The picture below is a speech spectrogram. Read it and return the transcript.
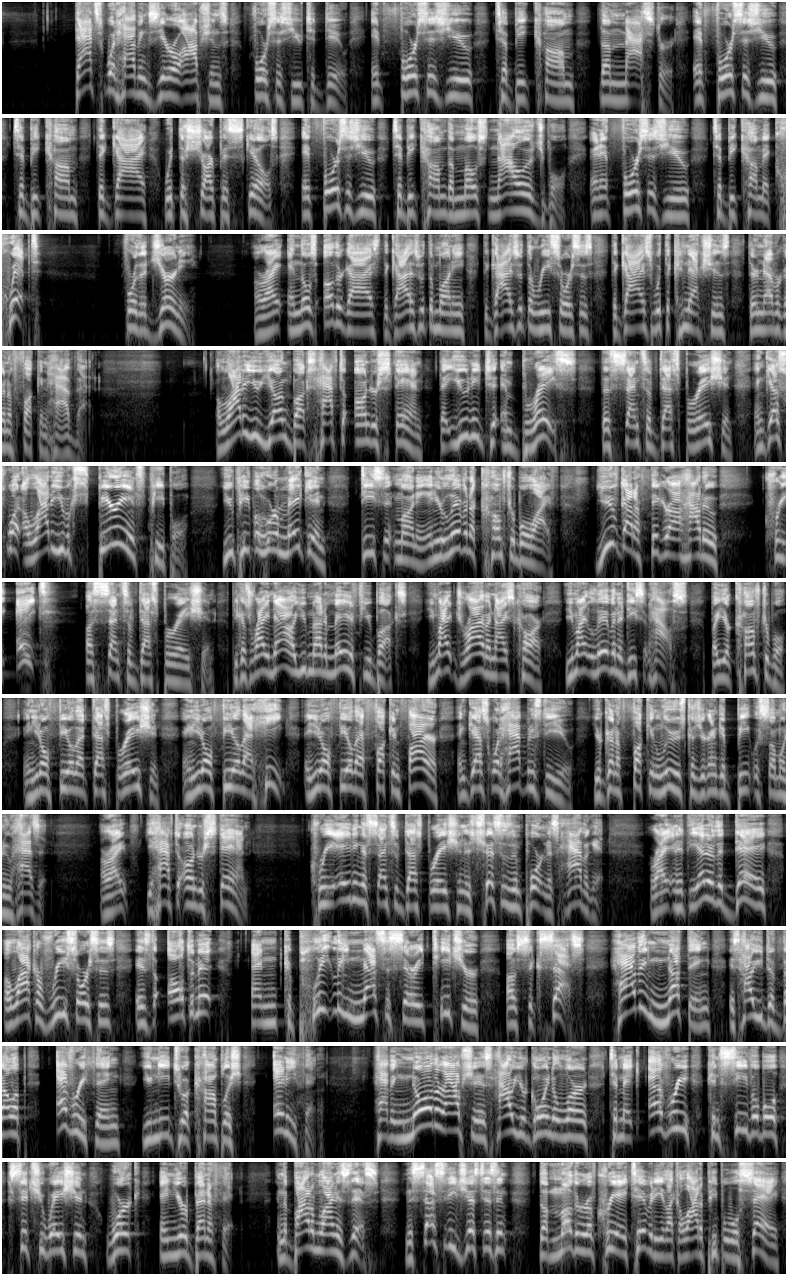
That's what having zero options forces you to do. It forces you to become the master. It forces you to become the guy with the sharpest skills. It forces you to become the most knowledgeable. And it forces you to become equipped for the journey. All right. And those other guys, the guys with the money, the guys with the resources, the guys with the connections, they're never going to fucking have that. A lot of you young bucks have to understand that you need to embrace the sense of desperation. And guess what? A lot of you experienced people, you people who are making decent money and you're living a comfortable life, you've got to figure out how to create a sense of desperation because right now you might have made a few bucks. You might drive a nice car. You might live in a decent house, but you're comfortable and you don't feel that desperation and you don't feel that heat and you don't feel that fucking fire. And guess what happens to you? You're going to fucking lose because you're going to get beat with someone who has it. All right? You have to understand creating a sense of desperation is just as important as having it right? And at the end of the day, a lack of resources is the ultimate and completely necessary teacher of success. Having nothing is how you develop everything you need to accomplish anything. Having no other option is how you're going to learn to make every conceivable situation work in your benefit. And the bottom line is this necessity just isn't the mother of creativity, like a lot of people will say,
